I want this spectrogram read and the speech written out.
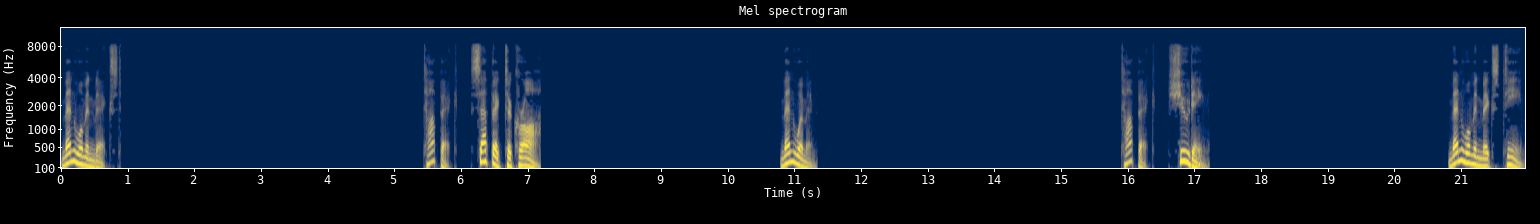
Men–woman mixed Sepak takraw Men Women. Shooting. Men Woman mixed team.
